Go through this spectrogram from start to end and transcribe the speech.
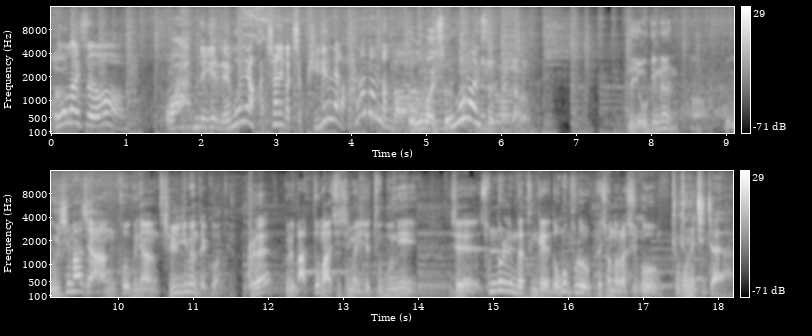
너무 맛있어요. 와 근데 이게 레몬이랑 같이 하니까 진짜 비린내가 하나도 안 난다. 너무 맛있어요. 너무 맛있어요. 근데 여기는 뭐 의심하지 않고 그냥 즐기면 될 것 같아요. 그래? 그리고 맛도 맛이지만 이제 두 분이 이제 손놀림 같은 게 너무 프로페셔널하시고 두 분은 진짜야.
